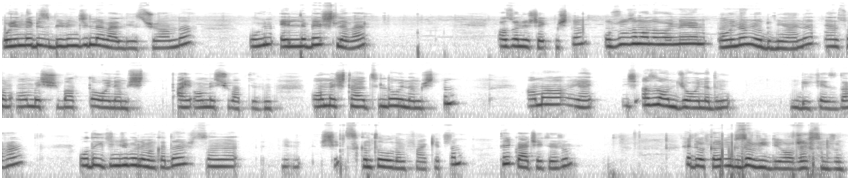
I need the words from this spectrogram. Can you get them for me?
oyunda biz birinci leveldeyiz şu anda. Oyun 55 level. Az önce çekmiştim. Uzun zamandır oynayam oynamıyordum yani. En son 15 Şubat'ta oynamıştım. Ay 15 Şubat dedim. 15 tatilde oynamıştım. Ama yani az önce oynadım bir kez daha. O da ikinci bölüme kadar. Sonra şey, sıkıntı olduğunu fark ettim. Tekrar çekiyorum. Hadi bakalım güzel video olacak sanırım.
